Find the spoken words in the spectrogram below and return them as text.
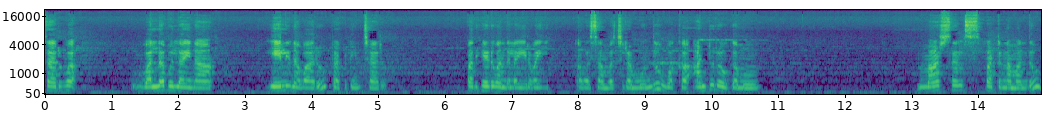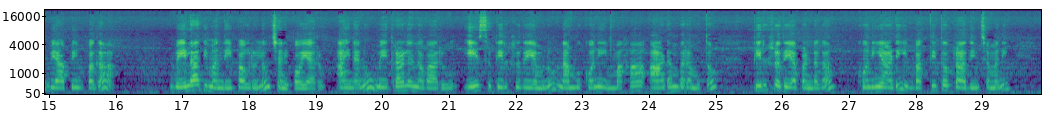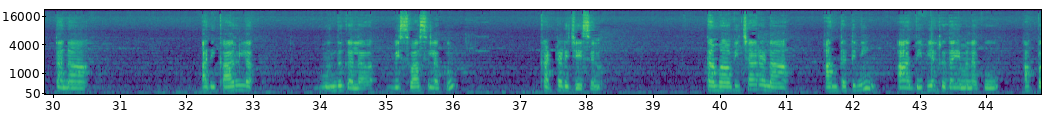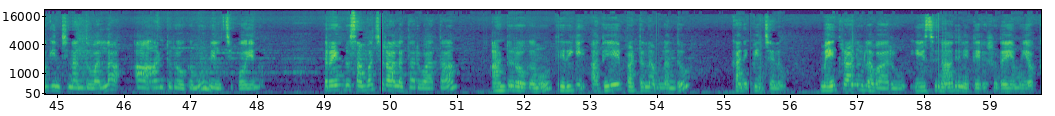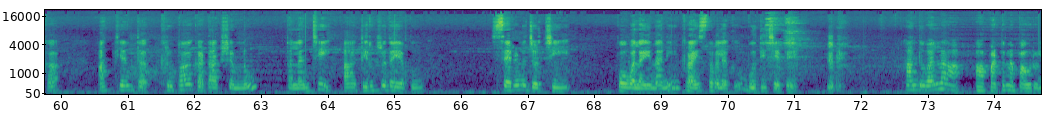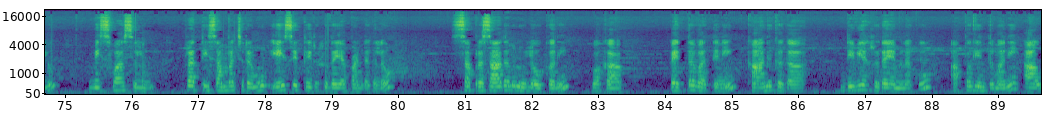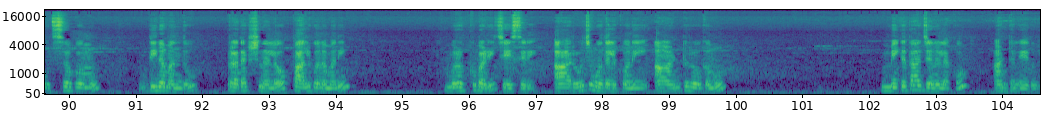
సర్వ వల్లభులైన ఏలినవారు ప్రకటించారు. పదిహేడు వందల ఇరవై సంవత్సరం ముందు ఒక అంటురోగము మార్సల్స్ పట్టణమందు వ్యాపింపగా వేలాది మంది పౌరులు చనిపోయారు. అయినను మేత్రాలైన వారు ఏసు తిరుహృదయమును నమ్ముకొని మహా ఆడంబరముతో తిరుహృదయ పండగ కొనియాడి భక్తితో ప్రార్థించమని తన అధికారుల ముందు గల విశ్వాసులకు కట్టడి చేసెను. తమ విచారణ అంతటిని ఆ దివ్య హృదయమునకు అప్పగించినందువల్ల ఆ అంటురోగము నిలిచిపోయెను. రెండు సంవత్సరాల తరువాత అంటురోగము తిరిగి అదే పట్టణమునందు కనిపించెను. మేత్రానుల వారు యేసునాథిని తిరుహృదయము యొక్క అత్యంత కృపా కటాక్షంను తలంచి ఆ తిరుహృదయపు శరణు జొచ్చి పోవలైనని క్రైస్తవులకు బుద్ధి చెప్పే. అందువల్ల ఆ పట్టణ పౌరులు విశ్వాసులు. ప్రతి సంవత్సరము ఏసి తిరుహృదయ పండుగలో సప్రసాదమును లోకొని ఒక పెద్ద వత్తిని కానుకగా దివ్య హృదయమునకు అప్పగింతుమని ఆ ఉత్సవము దినమందు ప్రదక్షిణలో పాల్గొనమని మొక్కుబడి చేసిరి. ఆ రోజు మొదలుకొని ఆ అంటురోగము మిగతా జనులకు అంటలేదు.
